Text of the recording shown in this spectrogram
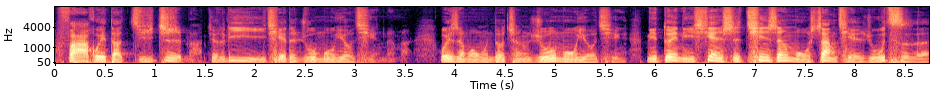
发挥到极致嘛，就利益一切的如母有情了嘛。为什么我们都称如母有情？你对你现世亲生母尚且如此。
